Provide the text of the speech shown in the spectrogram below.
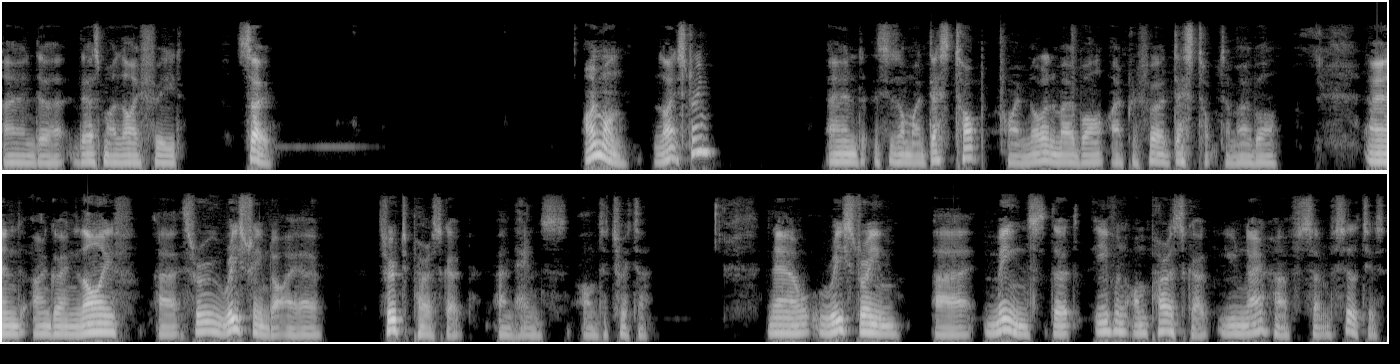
and uh, there's my live feed. So I'm on Lightstream and this is on my desktop. I'm not on a mobile. I prefer desktop to mobile. And I'm going live uh, through Restream.io through to Periscope and hence onto Twitter. Now, Restream uh, means that even on Periscope, you now have some facilities.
